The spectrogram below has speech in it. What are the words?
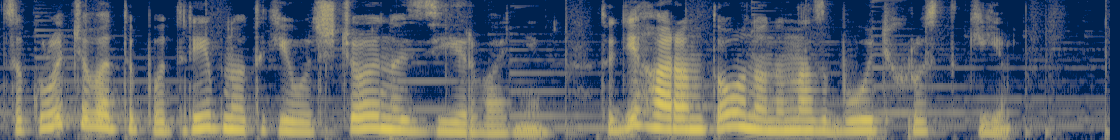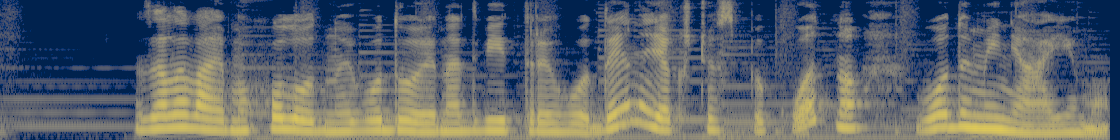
Закручувати потрібно такі от щойно зірвані. Тоді гарантовано на нас будуть хрусткі. Заливаємо холодною водою на 2-3 години, якщо спекотно, воду міняємо.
